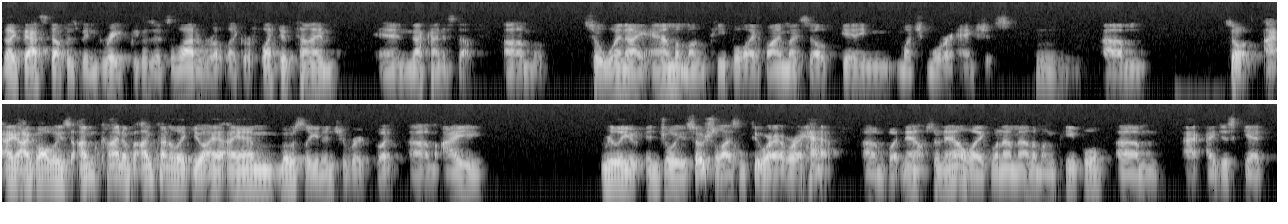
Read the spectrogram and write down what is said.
like that stuff has been great because it's a lot of re- like reflective time and that kind of stuff. Um, so when I am among people, I find myself getting much more anxious. Hmm. Um, so I, I, I've always, I'm kind of, I'm kind of like you. I, I am mostly an introvert, but um, I really enjoy socializing too, or I, or I have. Um, but now, so now, like when I'm out among people, um, I, I just get,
